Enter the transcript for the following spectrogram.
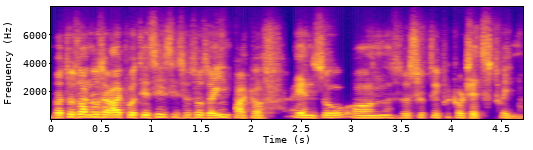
but also another hypothesis is also the impact of ENSO on the subtropical jet stream,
